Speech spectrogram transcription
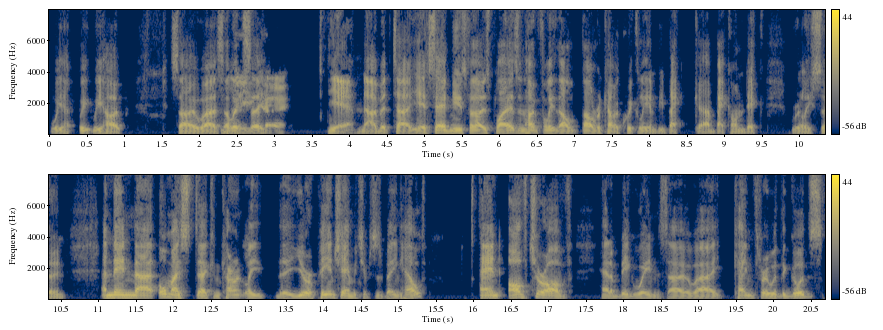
We we, we hope. So uh, so let's see. Yeah, no, but uh, yeah, sad news for those players, and hopefully they'll they'll recover quickly and be back uh, back on deck really soon. And then uh, almost uh, concurrently, the European Championships is being held, and Ovcharov had a big win. So uh, came through with the goods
